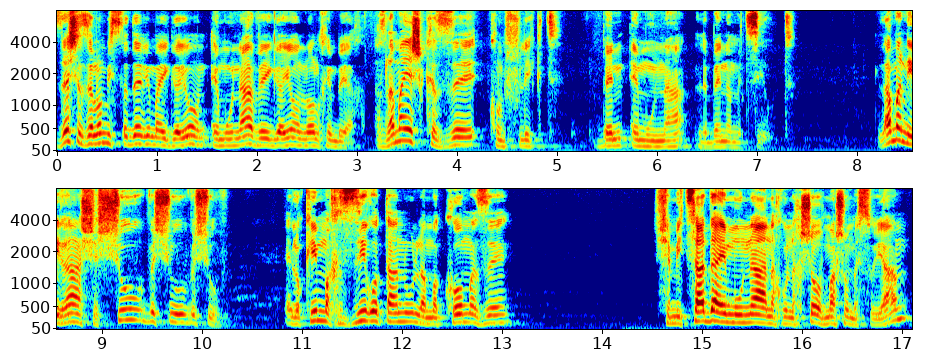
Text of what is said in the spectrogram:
זה שזה לא מסתדר עם ההיגיון, אמונה והיגיון לא הולכים ביחד. אז למה יש כזה קונפליקט בין אמונה לבין המציאות? למה נראה ששוב ושוב ושוב אלוקים מחזיר אותנו למקום הזה שמצד האמונה אנחנו נחשוב משהו מסוים,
